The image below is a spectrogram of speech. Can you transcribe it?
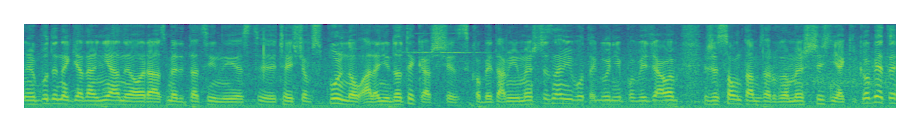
E, Budynek jadalniany oraz medytacyjny jest e, częścią wspólną, ale nie dotykasz się z kobietami i mężczyznami, bo tego nie powiedziałem, że są tam zarówno mężczyźni, jak i kobiety.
